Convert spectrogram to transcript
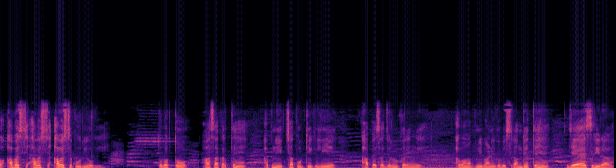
तो अवश्य अवश्य अवश्य पूरी होगी। तो भक्तों, आशा करते हैं अपनी इच्छा पूर्ति के लिए आप ऐसा ज़रूर करेंगे। अब हम अपनी वाणी को विश्राम देते हैं। जय श्री राम।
